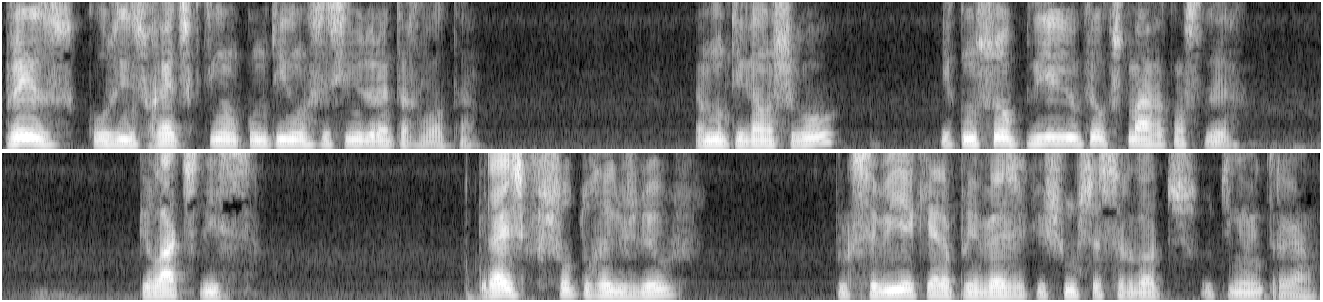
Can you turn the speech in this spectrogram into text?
preso com os insurretos que tinham cometido um assassínio durante a revolta. A multidão chegou e começou a pedir-lhe o que ele costumava conceder. Pilatos disse: Quereis que fechou o rei dos judeus? Porque sabia que era por inveja que os sumos sacerdotes o tinham entregado.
